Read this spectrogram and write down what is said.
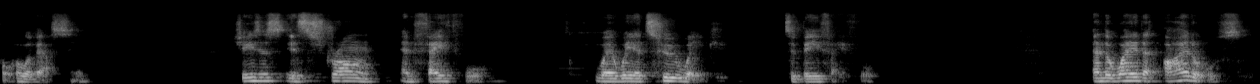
for all of our sin. Jesus is strong and faithful where we are too weak to be faithful. And the way that idols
